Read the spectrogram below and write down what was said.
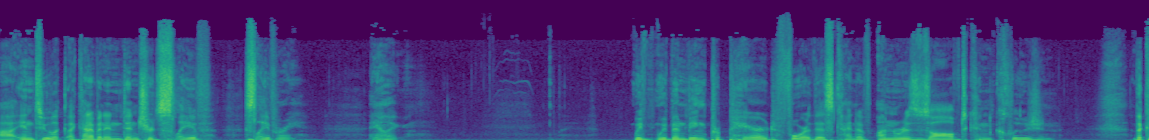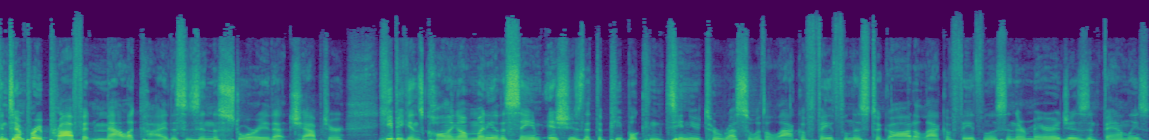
uh, into like, like kind of an indentured slave, slavery. And you're like, we've, we've been being prepared for this kind of unresolved conclusion. The contemporary prophet Malachi, this is in the story, that chapter, he begins calling out many of the same issues that the people continue to wrestle with a lack of faithfulness to God, a lack of faithfulness in their marriages and families,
